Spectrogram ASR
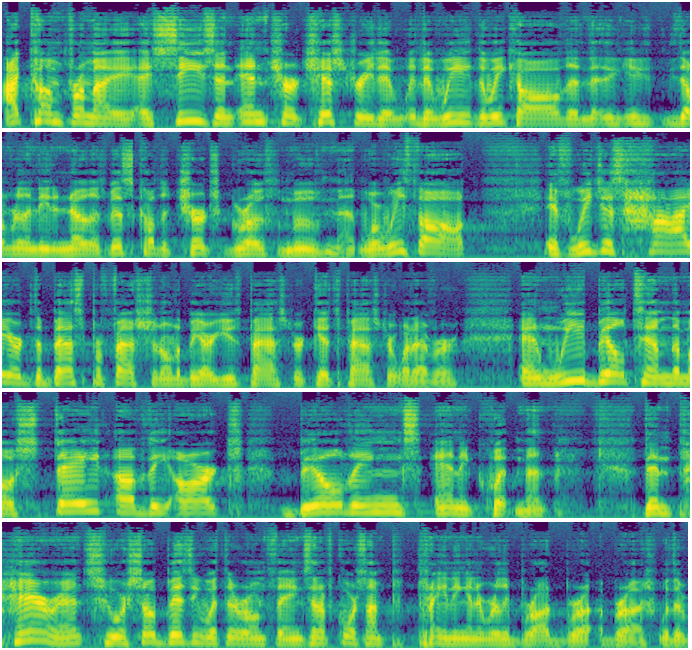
I come from a, a season in church history that, that, we, that we call, and you don't really need to know this, but it's called the church growth movement, where we thought if we just hired the best professional to be our youth pastor, kids pastor, whatever, and we built him the most state of the art buildings and equipment, than parents who are so busy with their own things. And of course, I'm painting in a really broad brush, with a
